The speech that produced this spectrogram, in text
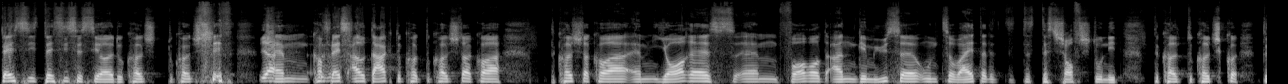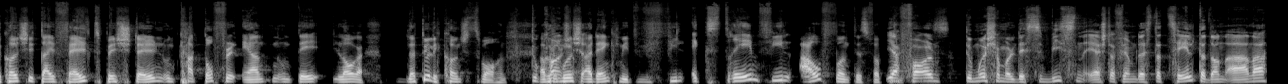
das, ist, das ist es ja. Du kannst, du kannst Ja, ähm, komplett ist- autark, du, kannst- du kannst da kein, du kannst da kein ähm, Jahres ähm, Vorrat an Gemüse und so weiter, das, das, das schaffst du nicht. Du kannst, du kannst, du kannst nicht dein Feld bestellen und Kartoffel ernten und die lagern. Natürlich kannst du es machen. Du aber du musst auch denken, mit wie viel, extrem viel Aufwand das verbunden ja, vor allem, ist. du musst schon mal das Wissen erst dafür haben. Das erzählt dir dann einer,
